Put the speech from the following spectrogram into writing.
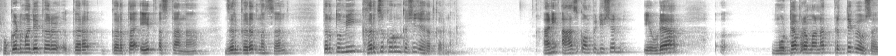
फुकटमध्ये कर कर करता येत असताना जर करत नसाल तर तुम्ही खर्च करून कशी जाहिरात करणार? आणि आज कॉम्पिटिशन एवढ्या मोठ्या प्रमाणात प्रत्येक व्यवसायात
